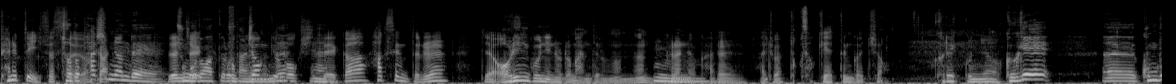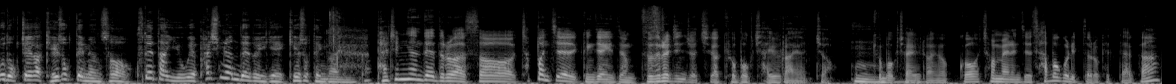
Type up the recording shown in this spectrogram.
편입돼 있었어요. 저도 그러니까 80년대 이런 이제 중고등학교로 다녔는데 국정교복 예. 시대가 학생들을 이제 어린 군인으로 만들어 놓는 음. 그런 역할을 아주 톡톡히 했던 거죠. 그랬군요. 그게 에, 군부 독재가 계속되면서 쿠데타 이후에 80년대도 이게 계속된 거 아닙니까? 80년대 들어와서 첫 번째 굉장히 좀 두드러진 조치가 교복 자율화였죠. 음. 교복 자율화였고 처음에는 이제 사복을 입도록 했다가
